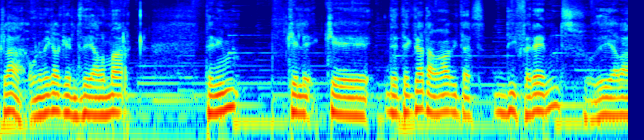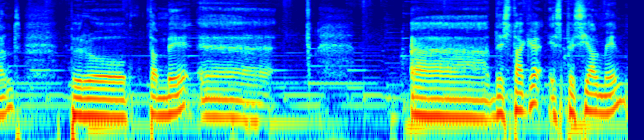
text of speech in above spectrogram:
clar, una mica el que ens deia el Marc, tenim que, que detectat amb hàbitats diferents, ho deia abans, però també eh, eh, destaca especialment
